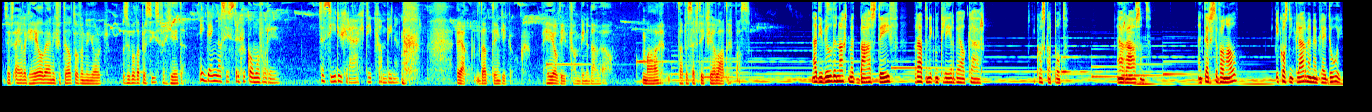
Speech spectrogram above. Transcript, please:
Ze heeft eigenlijk heel weinig verteld over New York. Ze wil dat precies vergeten. Ik denk dat ze is teruggekomen voor u. Ze ziet u graag, diep van binnen. Ja, dat denk ik ook. Heel diep van binnen dan wel. Maar dat besefte ik veel later pas. Na die wilde nacht met baas Dave raapte ik mijn kleren bij elkaar. Ik was kapot. En razend. En het ergste van al, ik was niet klaar met mijn pleidooi.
